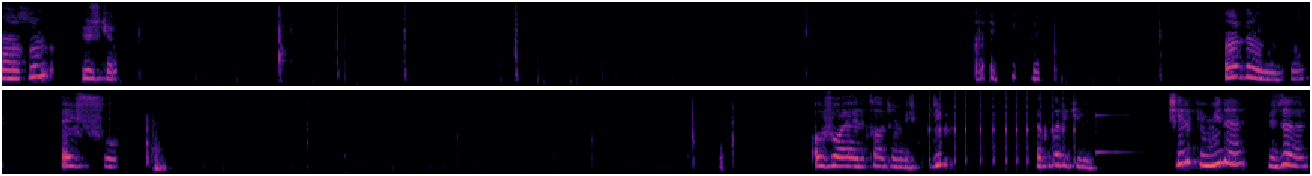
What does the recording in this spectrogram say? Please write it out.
Masum 100 kere. Ha, Epik mi? Nereden alıyoruz lan? E şu. Abi şu hayaleti alacağım biriktireyim. Ne kadar 2000? Şerifim yine. Güzel.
